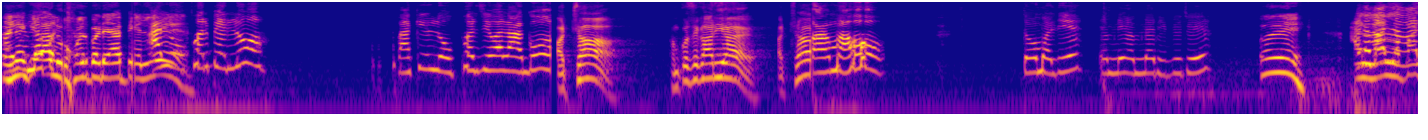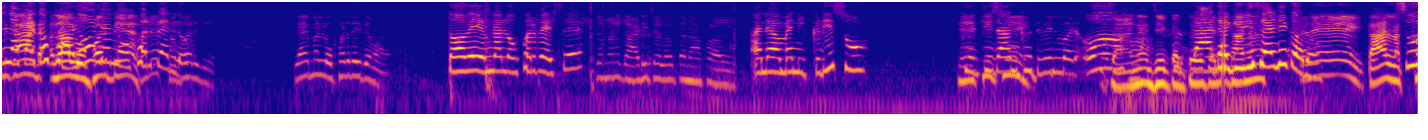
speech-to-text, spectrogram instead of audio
અને કેવા લોફર પડ્યા આ લોફર પહેરલો બાકી લોફર જેવા લાગો. અચ્છા હમકો સિખા રહ્યા હે? અચ્છા. કામ આવો. તો મળીએ એમને એમના રિવ્યુ જોઈએ. ઓય તો હવે એમના અને અમે નીકળીશું. કીર્તિદાન ખટવીન શું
